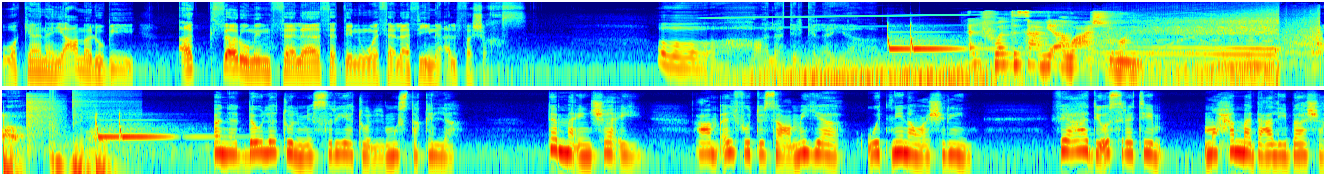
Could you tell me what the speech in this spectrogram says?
وكان يعمل بي أكثر من ثلاثة وثلاثين ألف شخص. أوه على تلك الأيام. 1920 أنا الدولة المصرية المستقلة. تم إنشائي عام 1922 في عهد أسرة محمد علي باشا.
